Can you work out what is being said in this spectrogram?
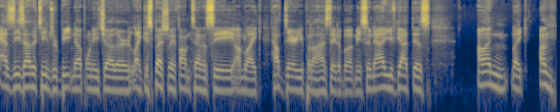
as these other teams are beating up on each other. Like especially if I'm Tennessee, I'm like, how dare you put Ohio State above me? So now you've got this un like un,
